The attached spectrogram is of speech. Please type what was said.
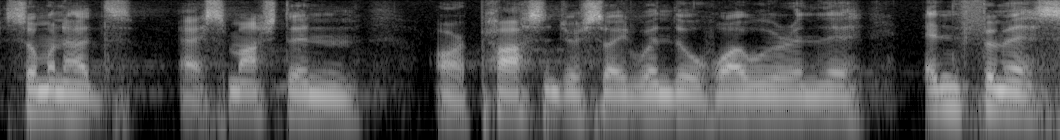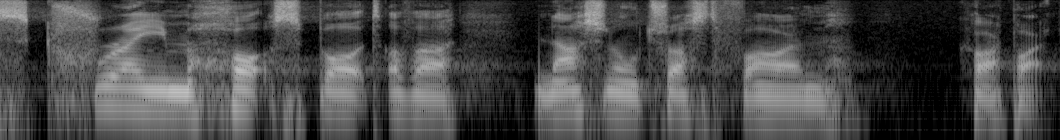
someone had uh, smashed in our passenger side window while we were in the infamous crime hotspot of a National Trust farm car park.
